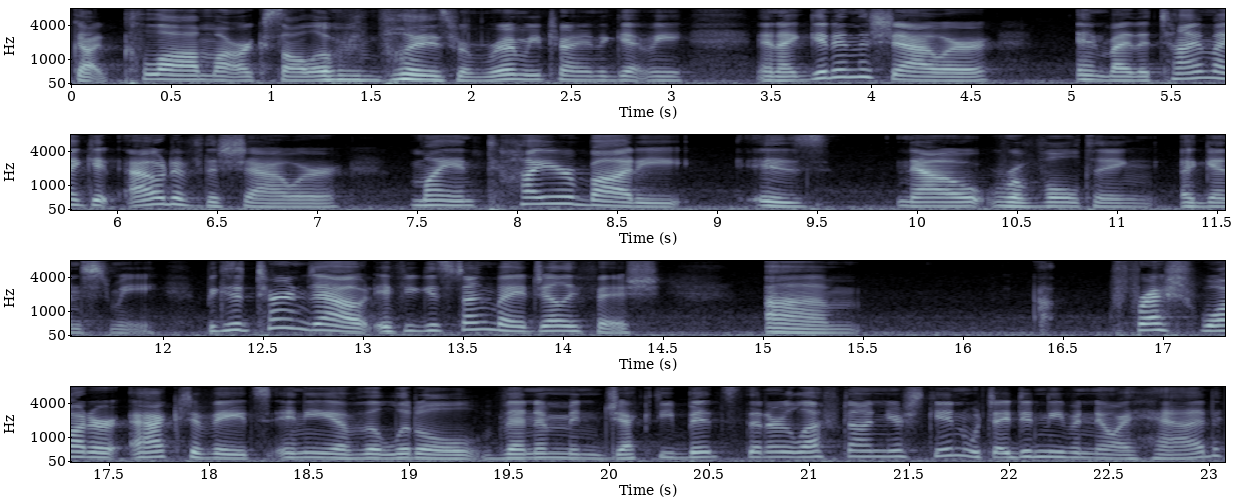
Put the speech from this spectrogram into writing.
got claw marks all over the place from Remy trying to get me. And I get in the shower, and by the time I get out of the shower, my entire body is now revolting against me because it turns out if you get stung by a jellyfish, um, fresh water activates any of the little venom injecty bits that are left on your skin, which I didn't even know I had.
